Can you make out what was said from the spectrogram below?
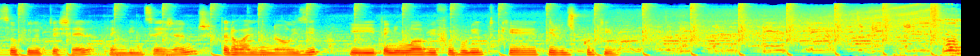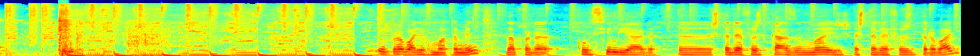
sou o Filipe Teixeira, tenho 26 anos, trabalho na Olisip e tenho um hobby favorito que é tiro desportivo. Eu trabalho remotamente, dá para conciliar eh, as tarefas de casa mais as tarefas de trabalho.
